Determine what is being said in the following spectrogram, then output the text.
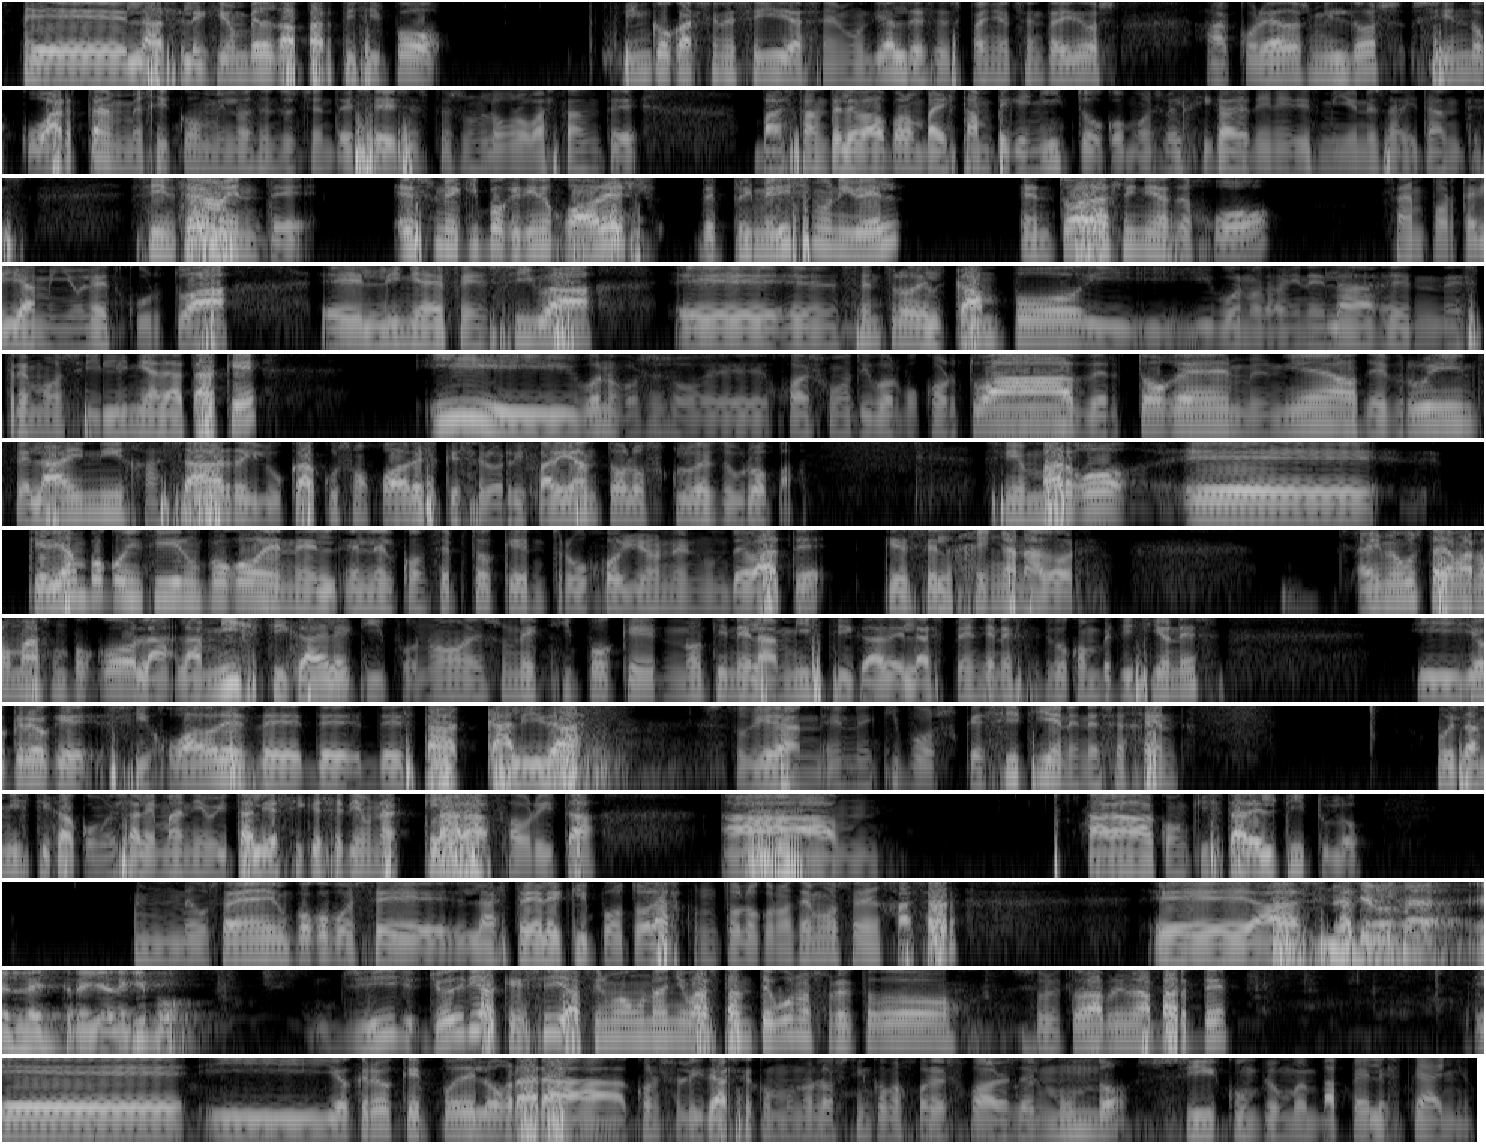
Eh, la selección belga participó cinco ocasiones seguidas en el Mundial desde España 82 a Corea 2002, siendo cuarta en México en 1986. Esto es un logro bastante, bastante elevado para un país tan pequeñito como es Bélgica, que tiene 10 millones de habitantes. Sinceramente, es un equipo que tiene jugadores de primerísimo nivel en todas las líneas de juego, o sea, en portería, Miñolet, Courtois, en línea defensiva, eh, en centro del campo y, y, bueno, también en, la- en extremos y línea de ataque. Y bueno, pues eso, eh, jugadores como Tibor Courtois, Bertogen, Meunier, De Bruyne, Fellaini, Hazard y Lukaku son jugadores que se lo rifarían todos los clubes de Europa. Sin embargo, eh, quería un poco incidir un poco en el, en el concepto que introdujo John en un debate, que es el gen ganador. A mí me gusta llamarlo más un poco la, la mística del equipo, ¿no? Es un equipo que no tiene la mística de la experiencia en este tipo de competiciones y yo creo que si jugadores de, de, esta calidad estuvieran en equipos que sí tienen ese gen o esa mística como es Alemania o Italia, sí que sería una clara favorita a, a conquistar el título. Mm, Me gustaría un poco, pues, eh, la estrella del equipo, todas todos lo conocemos, Eden Hazard. Eh, ha- ¿No es la estrella del equipo? Sí, yo- diría que sí, ha firmado un año bastante bueno, sobre todo, sobre todo la primera parte. Eh, y yo creo que puede lograr a consolidarse como uno de los cinco mejores jugadores del mundo si cumple un buen papel este año.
